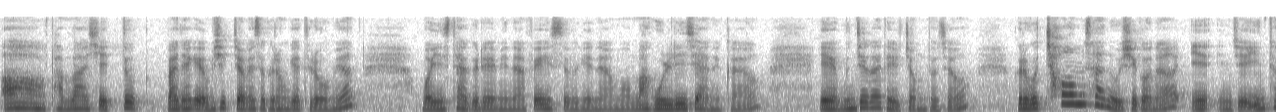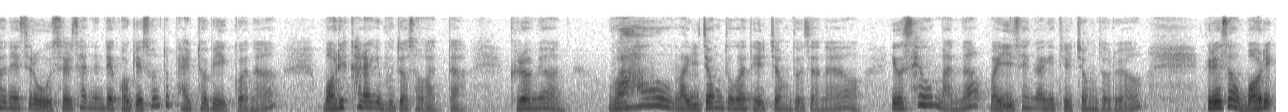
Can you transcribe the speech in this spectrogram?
아 밥맛이 뚝 만약에 음식점에서 그런 게 들어오면 뭐 인스타그램이나 페이스북이나 뭐 막 올리지 않을까요? 예, 문제가 될 정도죠. 그리고 처음 산 옷이거나 이제 인터넷으로 옷을 샀는데 거기에 손톱 발톱이 있거나 머리카락이 묻어서 왔다. 그러면 wow 막 이 정도가 될 정도잖아요. 이거 새 옷 맞나? 막 이 생각이 들 정도로요. 그래서 머리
